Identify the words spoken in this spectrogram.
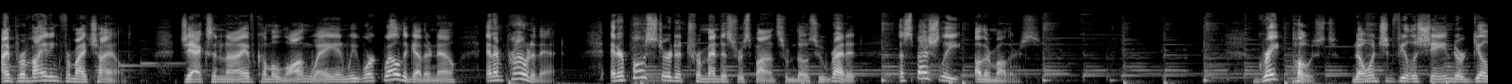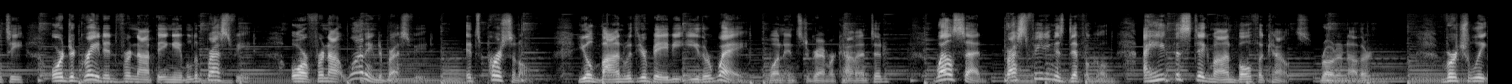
I'm providing for my child Jackson and I have come a long way and we work well together now and I'm proud of that. And her post stirred a tremendous response from those who read it especially other mothers. Great post. No one should feel ashamed or guilty or degraded for not being able to breastfeed or for not wanting to breastfeed. It's personal. You'll bond with your baby either way one Instagrammer commented. Well said. Breastfeeding is difficult. I hate the stigma on both accounts wrote another Virtually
